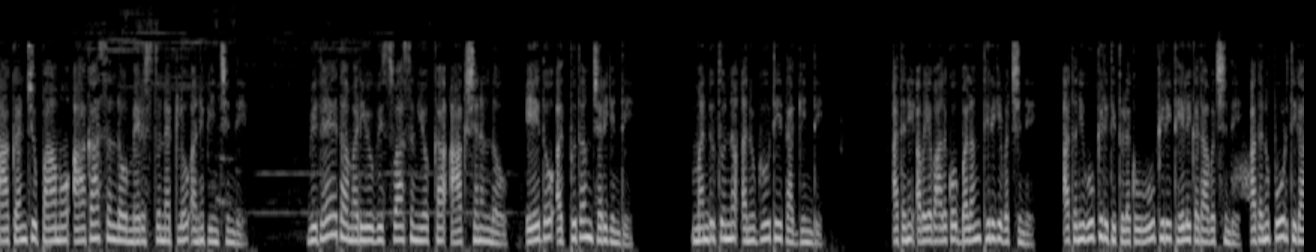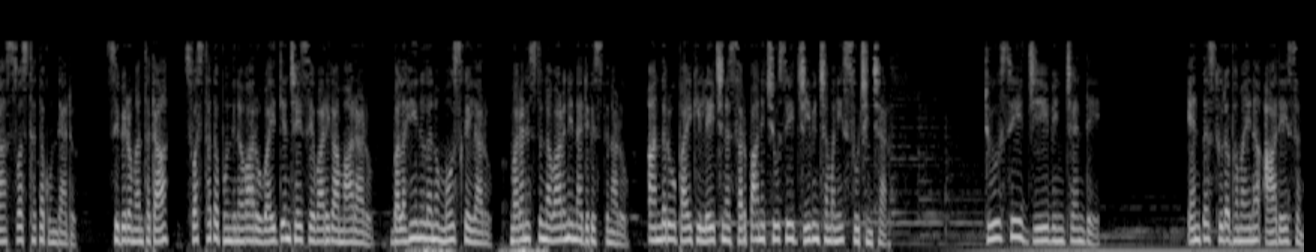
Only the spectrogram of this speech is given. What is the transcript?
ఆ కంచు పాము ఆకాశంలో మెరుస్తున్నట్లు అనిపించింది. విధేయత మరియు విశ్వాసం యొక్క ఆ క్షణంలో ఏదో అద్భుతం జరిగింది. మండుతున్న అనుభూతి తగ్గింది. అతని అవయవాలకు బలం తిరిగి వచ్చింది. అతని ఊపిరితిత్తులకు ఊపిరి తేలికగా వచ్చింది. అతను పూర్తిగా స్వస్థత పొందాడు. శిబిరమంతటా స్వస్థత పొందినవారు వైద్యం చేసేవారిగా మారారు. బలహీనులను మోసుకెళ్ళారు. మరణిస్తున్న వారిని నడిపిస్తున్నారు. అందరూ పైకి లేచిన సర్పాన్ని చూసి జీవించమని సూచించారు. చూసి జీవించండి. ఎంత సులభమైన ఆదేశం.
